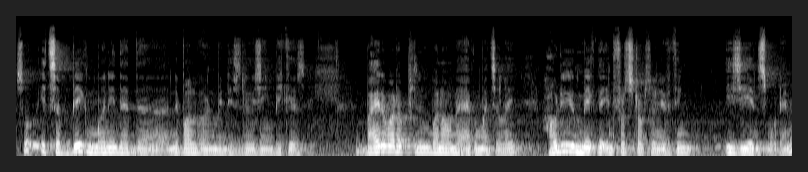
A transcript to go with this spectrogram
So it's a big money that the Nepal government is losing because बाहिरबाट फिल्म बनाउन आएको मान्छेलाई how do you make the infrastructure and everything easy and smooth होइन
